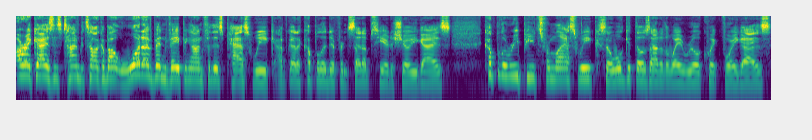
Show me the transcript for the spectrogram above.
All right, guys, it's time to talk about what I've been vaping on for this past week. I've got a couple of different setups here to show you guys. A couple of repeats from last week, so we'll get those out of the way real quick for you guys.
